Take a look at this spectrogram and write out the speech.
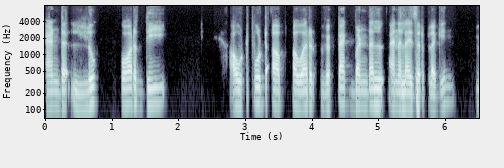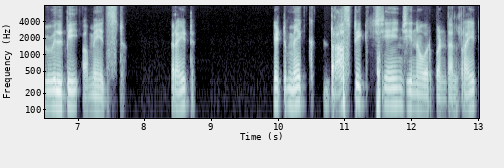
and look for the output of our Webpack bundle analyzer plugin, you will be amazed, right? It make drastic change in our bundle, right?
